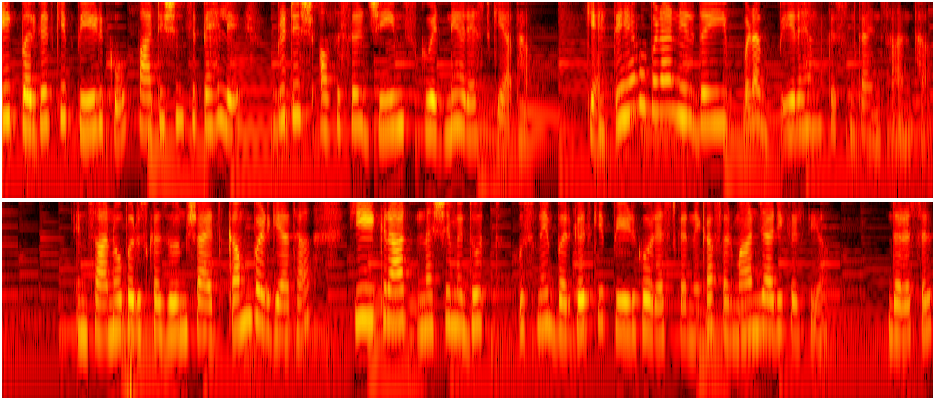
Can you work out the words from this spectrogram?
एक बरगद के पेड़ को पार्टीशन से पहले ब्रिटिश ऑफिसर जेम्स स्क्विड ने अरेस्ट किया था। कहते हैं वो बड़ा निर्दयी, बड़ा बेरहम किस्म का इंसान था। इंसानों पर उसका जुल्म शायद कम पड़ गया था कि एक रात नशे में धुत उसने बरगद के पेड़ को अरेस्ट करने का फरमान जारी कर दिया। दरअसल,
